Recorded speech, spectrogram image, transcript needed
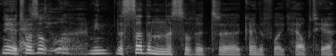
Yeah, it was. That's doable. I mean, the suddenness of it uh, kind of like helped here,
